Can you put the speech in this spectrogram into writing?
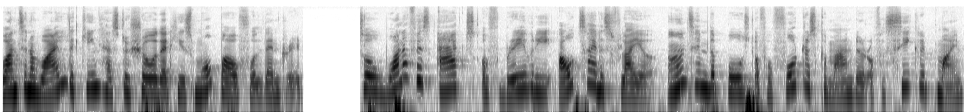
Once in a while, the king has to show that he is more powerful than Ridge. So, one of his acts of bravery outside his flyer earns him the post of a fortress commander of a secret mine,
